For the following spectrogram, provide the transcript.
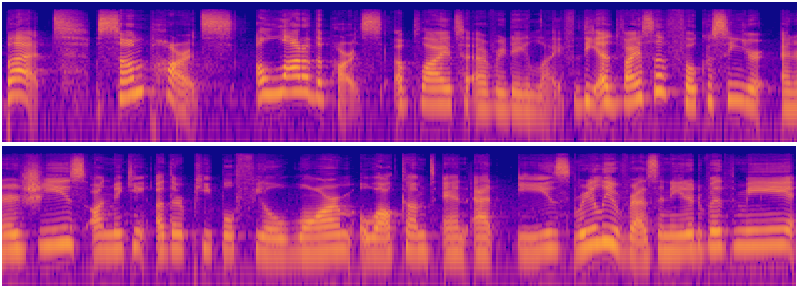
But some parts a lot of the parts apply to everyday life. The advice of focusing your energies on making other people feel warm, welcomed, and at ease really resonated with me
